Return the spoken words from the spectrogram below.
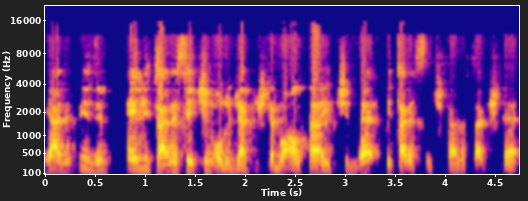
yani bizim 50 tane seçim olacak işte bu 6 ay içinde. Bir tanesini çıkarırsak işte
